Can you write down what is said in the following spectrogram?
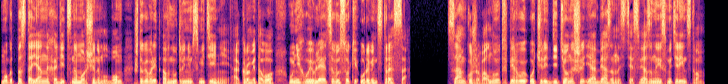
могут постоянно ходить с наморщенным лбом, что говорит о внутреннем смятении, а кроме того, у них выявляется высокий уровень стресса. Самку же волнуют в первую очередь детеныши и обязанности, связанные с материнством,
